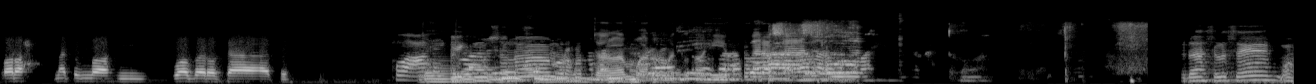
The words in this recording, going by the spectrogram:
warahmatullahi wabarakatuh. Waalaikumsalam warahmatullahi wabarakatuh. Sudah selesai.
